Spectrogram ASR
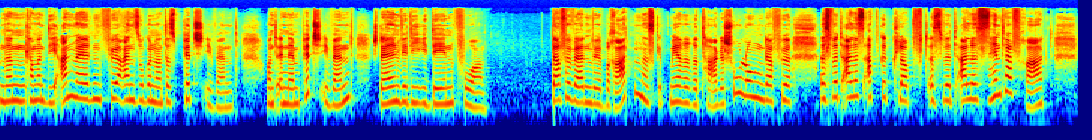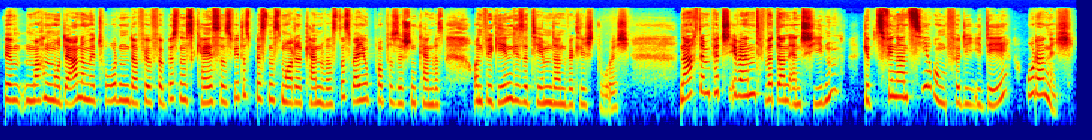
Und dann kann man die anmelden für ein sogenanntes Pitch-Event. Und in dem Pitch-Event stellen wir die Ideen vor. Dafür werden wir beraten. Es gibt mehrere Tage Schulungen dafür. Es wird alles abgeklopft. Es wird alles hinterfragt. Wir machen moderne Methoden dafür für Business Cases wie das Business Model Canvas, das Value Proposition Canvas. Und wir gehen diese Themen dann wirklich durch. Nach dem Pitch-Event wird dann entschieden, gibt es Finanzierung für die Idee oder nicht.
